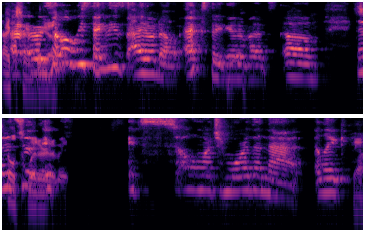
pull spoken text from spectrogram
Xing, or yeah. we say these? I don't know. Xing at events. Um, Still Twitter. it's, it's so much more than that. Like yeah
